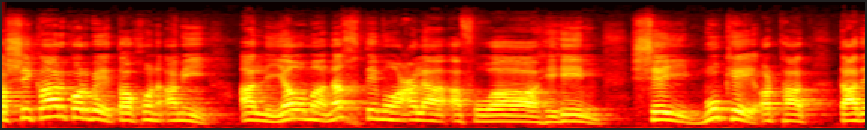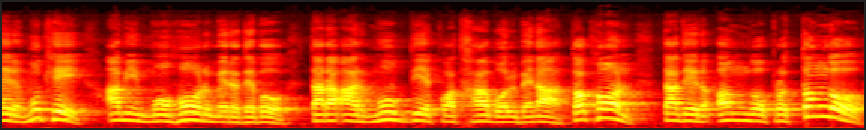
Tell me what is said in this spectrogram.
অস্বীকার করবে, তখন আমি আল ইয়াউমা নখতিমু আলা আফওয়াহিহিম। সেই মুখে, অর্থাৎ তাদের মুখে আমি মোহর মেরে দেব। তারা আর মুখ দিয়ে কথা বলবে না। তখন তাদের অঙ্গ প্রত্যঙ্গ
